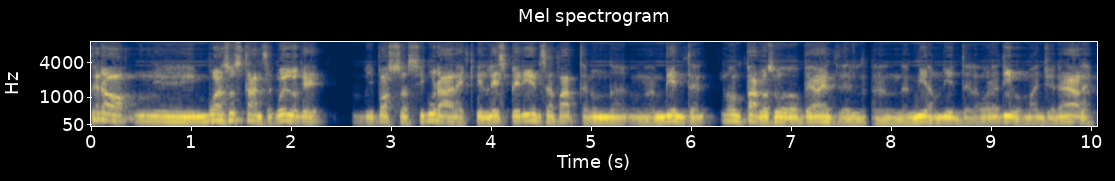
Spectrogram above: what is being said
Però in buona sostanza quello che vi posso assicurare è che l'esperienza fatta in un, un ambiente, non parlo solo ovviamente del, del, mio ambiente lavorativo, ma in generale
